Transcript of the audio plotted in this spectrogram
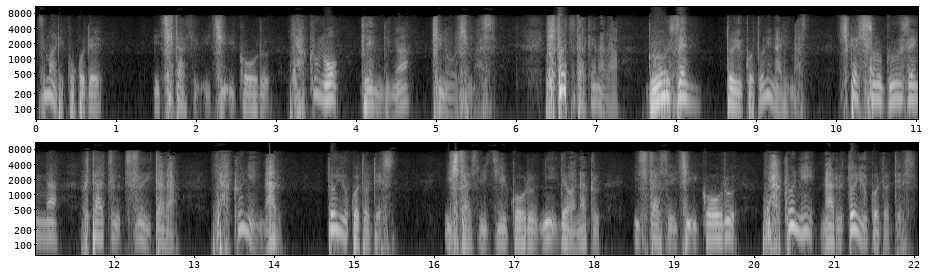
つまりここで1たす1イコール100の原理が機能します。一つだけなら偶然ということになります。しかしその偶然が2つ続いたら100になるということです。1たす1イコール2ではなく、1たす1イコール100になるということです。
